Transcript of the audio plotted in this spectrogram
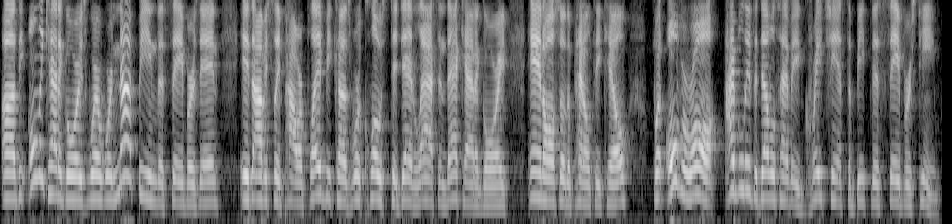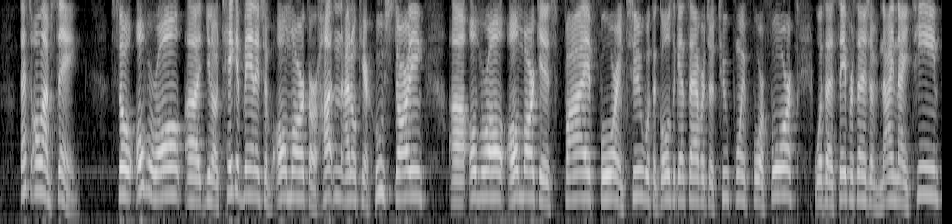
Uh, the only categories where we're not being the Sabres in is obviously power play because we're close to dead last in that category, and also the penalty kill. But overall, I believe the Devils have a great chance to beat this Sabres team. That's all I'm saying. So overall, uh, you know, take advantage of Ullmark or Hutton. I don't care who's starting. Uh, overall, Ullmark is 5, 4, and 2 with a goals against average of 2.44 with a save percentage of 919.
